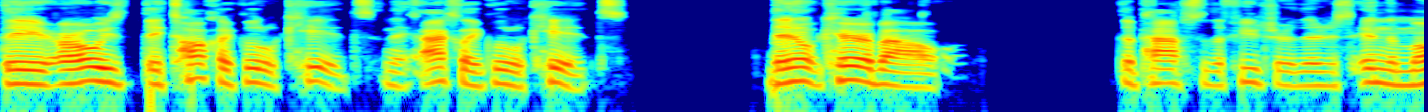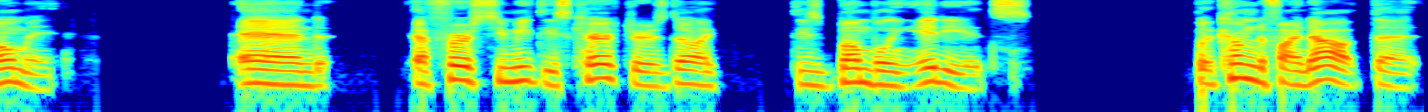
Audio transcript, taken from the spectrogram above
They are always they talk like little kids and they act like little kids. They don't care about the past or the future. They're just in the moment. And at first you meet these characters, they're like these bumbling idiots. But come to find out that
